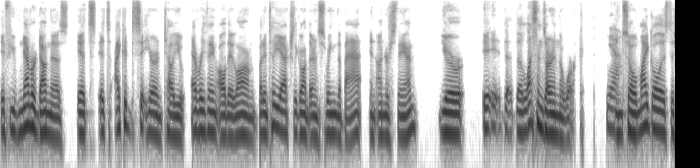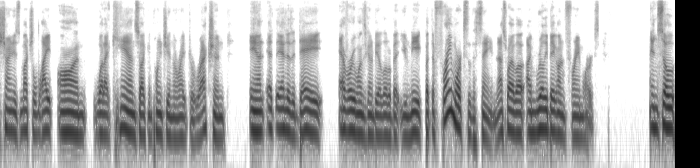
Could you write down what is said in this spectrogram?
if you've never done this it's it's i could sit here and tell you everything all day long but until you actually go out there and swing the bat and understand your it, it, the, the lessons are in the work yeah and so my goal is to shine as much light on what I can so I can point you in the right direction. And at the end of the day, everyone's going to be a little bit unique, but the frameworks are the same. That's why I love I'm really big on frameworks. And so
